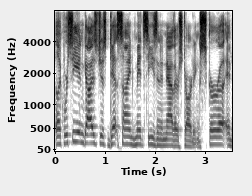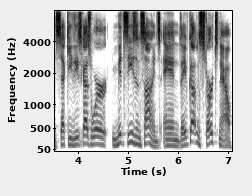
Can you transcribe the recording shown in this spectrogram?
like we're seeing guys just get signed midseason and now they're starting. Skura and Seki, these guys were midseason signs and they've gotten starts now.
